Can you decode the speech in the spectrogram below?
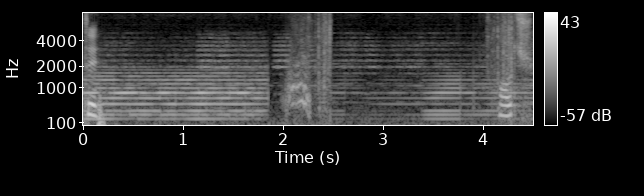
Ty. Chodź.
